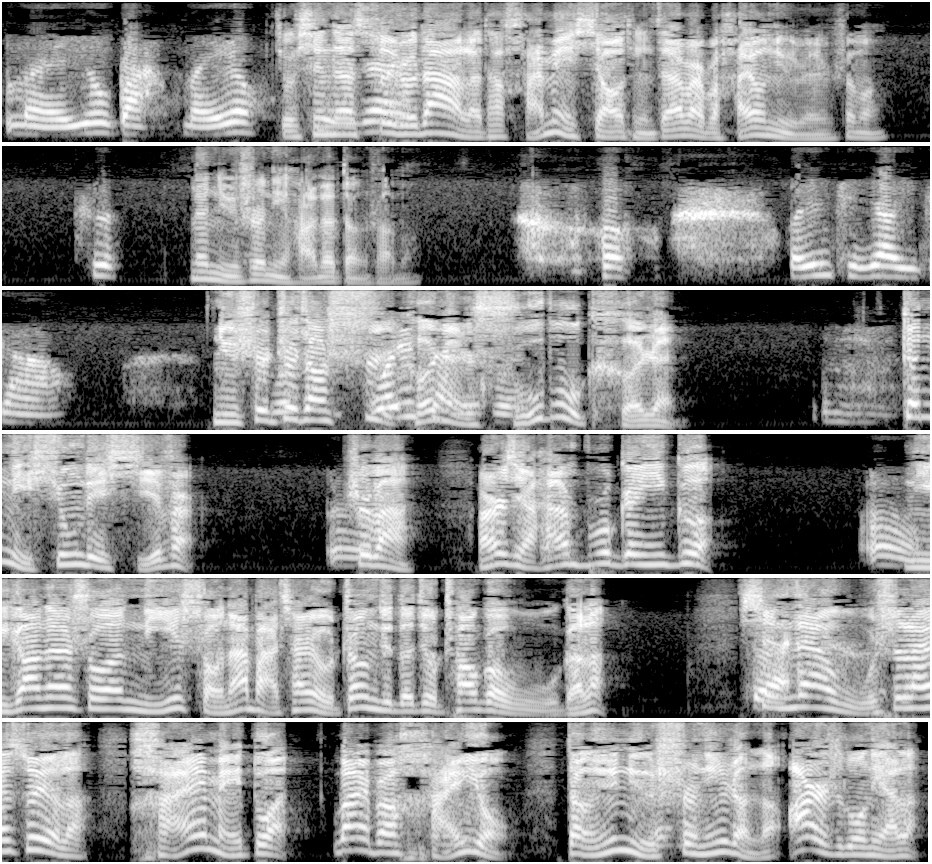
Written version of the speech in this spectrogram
没有吧？没有。就现在岁数大了，他还没消停，在外边还有女人是吗？是。那女士你还在等什么？我跟你请教一下啊。女士，这叫是可忍，孰不可忍？嗯跟你兄弟媳妇儿是吧？而且还不是跟一个。嗯。你刚才说你手拿把掐有证据的就超过五个了，现在五十来岁了还没断，外边还有，等于女士你忍了二十多年了，嗯，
